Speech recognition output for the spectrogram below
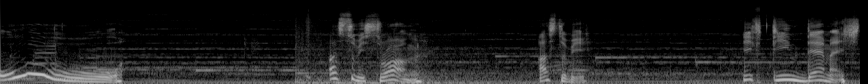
Ooh! Has to be strong. Has to be. 15 damage.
